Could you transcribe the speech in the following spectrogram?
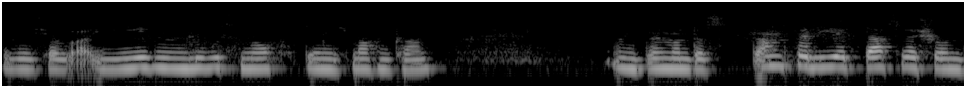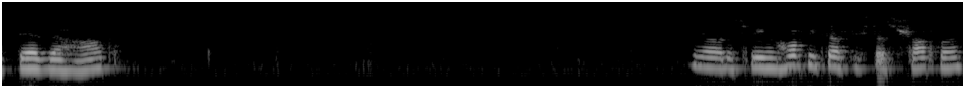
Also ich habe jeden Loose noch, den ich machen kann. Und wenn man das dann verliert, das wäre schon sehr, sehr hart. Ja, deswegen hoffe ich, dass ich das schaffe.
